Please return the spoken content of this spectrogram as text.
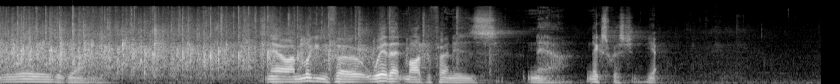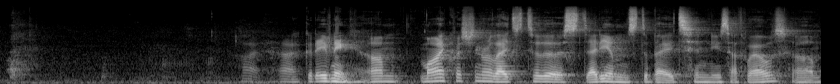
Where we going? Now, I'm looking for where that microphone is now. Next question, yeah. Hi, good evening. Um, my question relates to the stadiums debate in New South Wales, um,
